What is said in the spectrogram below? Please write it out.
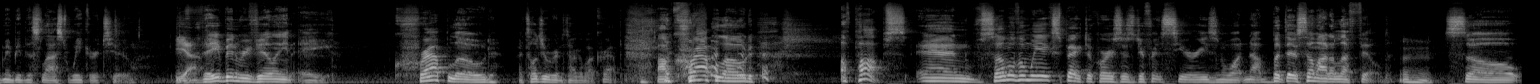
maybe this last week or two. Yeah. They've been revealing a crap load. I told you we were going to talk about crap. A crap load of pops. And some of them we expect, of course, there's different series and whatnot, but there's some out of left field. Mm-hmm. So,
